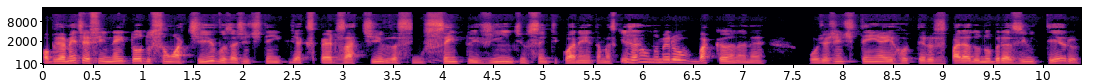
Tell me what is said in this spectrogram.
Obviamente, assim, nem todos são ativos. A gente tem de experts ativos, assim, uns 120, uns 140, mas que já é um número bacana, né? Hoje a gente tem aí roteiros espalhados no Brasil inteiro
